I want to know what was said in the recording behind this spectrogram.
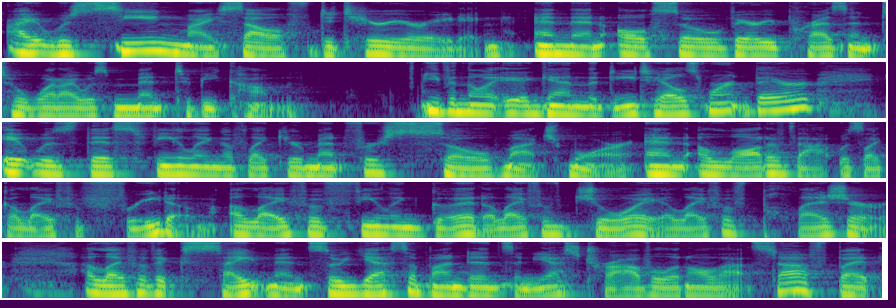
I was seeing myself deteriorating and then also very present to what I was meant to become. Even though again the details weren't there it was this feeling of like you're meant for so much more. And a lot of that was like a life of freedom a life of feeling good a life of joy a life of pleasure a life of excitement. So yes abundance and yes travel and all that stuff but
